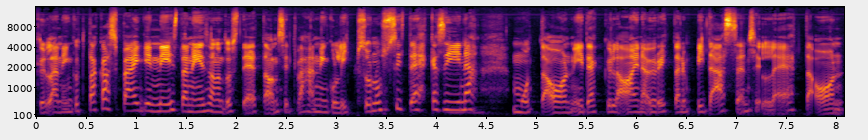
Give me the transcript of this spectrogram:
kyllä niin kuin takaspäinkin niistä niin sanotusti, että on sitten vähän niin kuin lipsunut sitten ehkä siinä, mm. mutta on itse kyllä aina yrittänyt pitää sen silleen, että on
